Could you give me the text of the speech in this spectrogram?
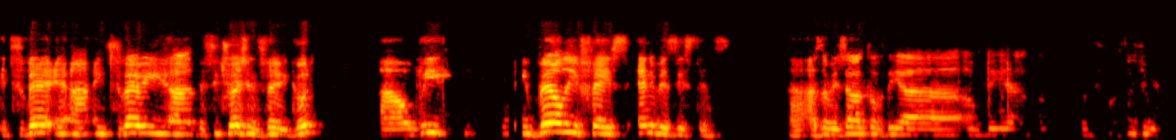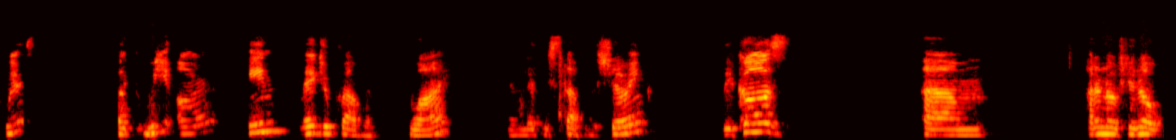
it's very, uh, it's very, uh, the situation is very good. Uh, we, we barely face any resistance uh, as a result of the, uh, of the, uh, of such a request, but we are in major problem. Why? And let me stop the sharing. Because, um, I don't know if you know,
